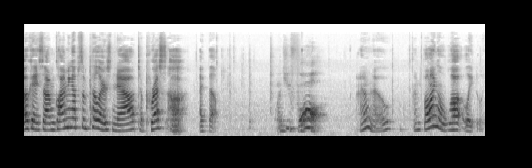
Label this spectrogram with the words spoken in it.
Okay, so I'm climbing up some pillars now to press. Ah, I fell. Why'd you fall? I don't know. I'm falling a lot lately.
